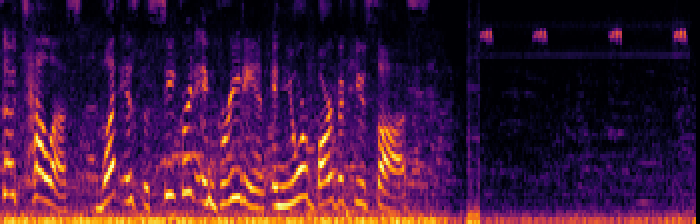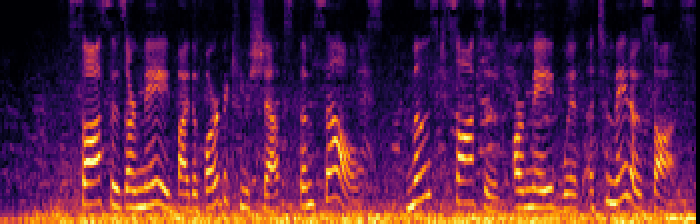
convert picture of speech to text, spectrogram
So, tell us, what is the secret ingredient in your barbecue sauce? Sauces are made by the barbecue chefs themselves. Most sauces are made with a tomato sauce,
